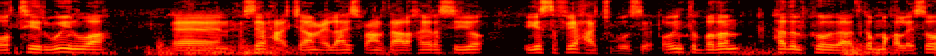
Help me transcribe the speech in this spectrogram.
oo tiir weyn u ah xuseen xaaj jaamac ilaahay subxana wa tacala khayr ha siiyo iyo safiya xaaj buuse. Oo inta badan hadalkooda aad ka maqlayso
